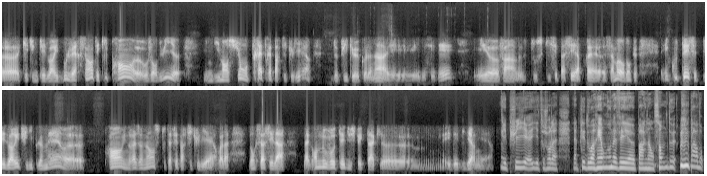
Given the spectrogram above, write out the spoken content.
euh, qui est une plaidoirie bouleversante et qui prend aujourd'hui une dimension très très particulière depuis que Colonna est, décédé et enfin tout ce qui s'est passé après sa mort. Donc, écoutez cette plaidoirie de Philippe Lemaire prend une résonance tout à fait particulière. Voilà. Donc ça, c'est la la grande nouveauté du spectacle et des dix dernières. Et puis, euh, il y a toujours la, plaidoirie, on en avait euh, parlé ensemble, de, pardon,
